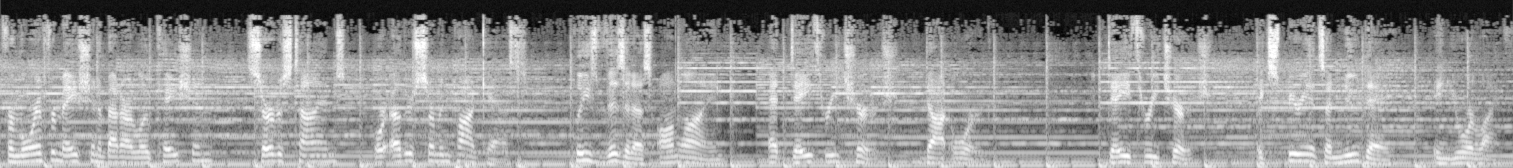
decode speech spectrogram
For more information about our location, service times, or other sermon podcasts, please visit us online at day3church.org. Day 3 Church. Experience a new day in your life.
